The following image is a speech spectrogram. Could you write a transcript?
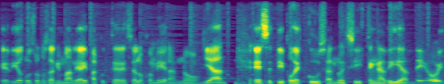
que Dios puso los animales ahí para que ustedes se los comieran, no. Ya ese tipo de excusas no existen a día de hoy.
